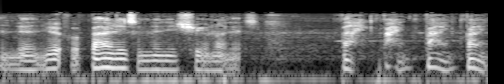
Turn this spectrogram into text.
And then you look for baddies and then you shoot like this. Bang, bang, bang, bang.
